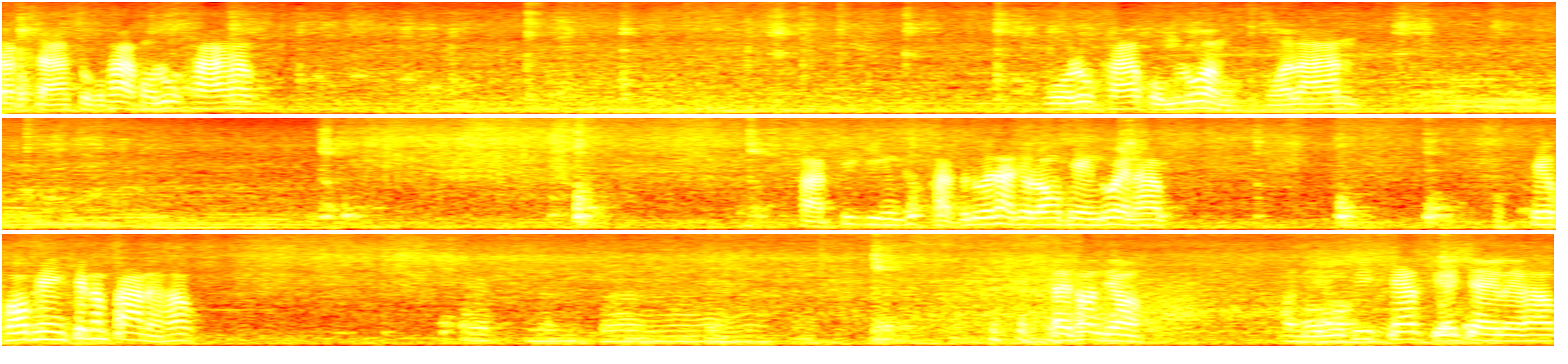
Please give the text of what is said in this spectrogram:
รักษาสุขภาพของลูกค้าครับ กลัวลูกค้าผมร่วง หัวร้าน ผัดที่จริงผัดไปด้วยน่าจะร้องเพลงด้วยนะครับเพลงขอเพลงเช็ดน้ำตาหน่อยครับได้ท่อนเดียวโอ้พี่แคทเสียใจเลยครับ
